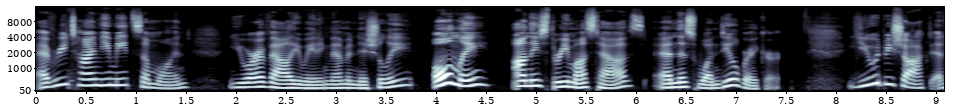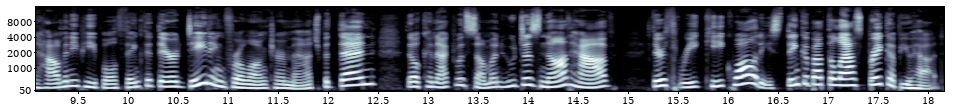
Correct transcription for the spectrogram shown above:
Every time you meet someone, you are evaluating them initially only on these three must haves and this one deal breaker you would be shocked at how many people think that they're dating for a long term match, but then they'll connect with someone who does not have their three key qualities. Think about the last breakup you had.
